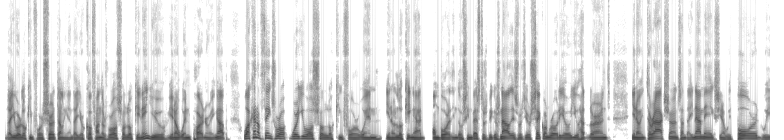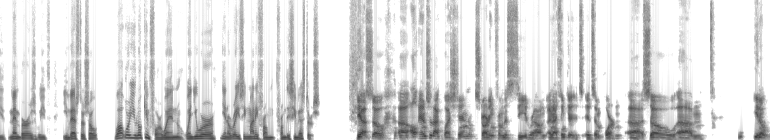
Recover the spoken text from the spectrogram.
that you were looking for certainly and that your co-founders were also looking in you you know when partnering up. What kind of things were, were you also looking for when you know looking at onboarding those investors? Because now this was your second rodeo. You had learned you know interactions and dynamics you know with board with members with investors. So what were you looking for when when you were you know raising money from from these investors? Yeah, so uh, I'll answer that question starting from the seed round, and I think it's it's important. Uh, so um, you know,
